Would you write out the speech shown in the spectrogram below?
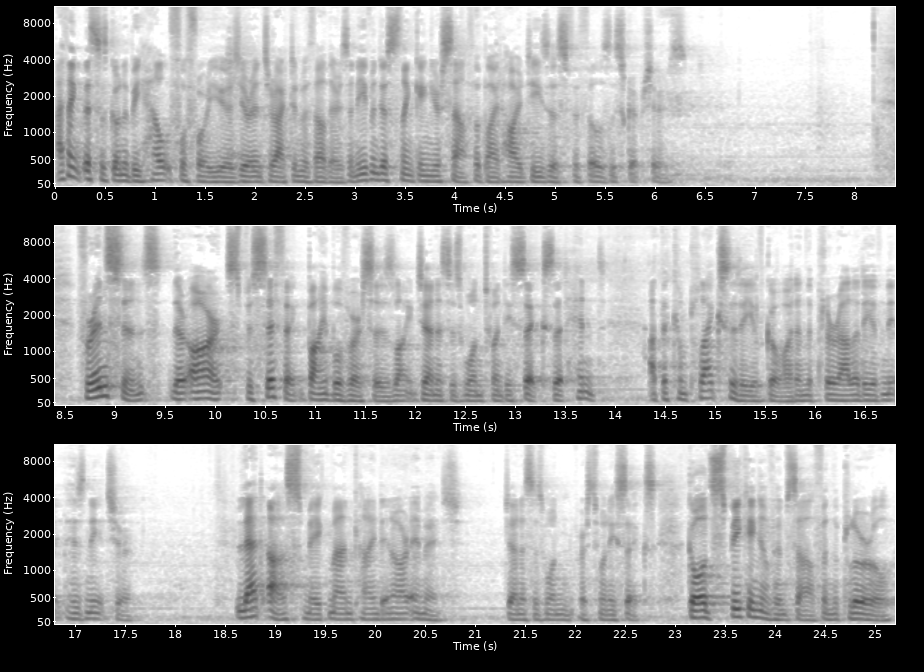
I think this is going to be helpful for you as you're interacting with others and even just thinking yourself about how Jesus fulfills the scriptures. For instance, there are specific Bible verses like Genesis 1:26 that hint at the complexity of God and the plurality of his nature. Let us make mankind in our image. Genesis 1, verse 26. God speaking of himself in the plural,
